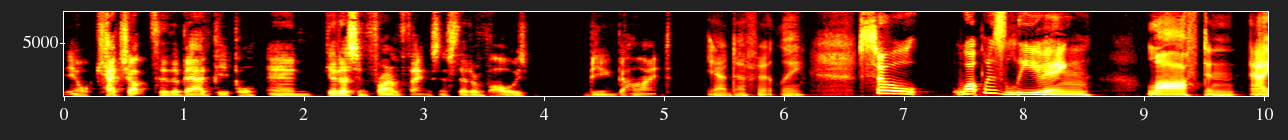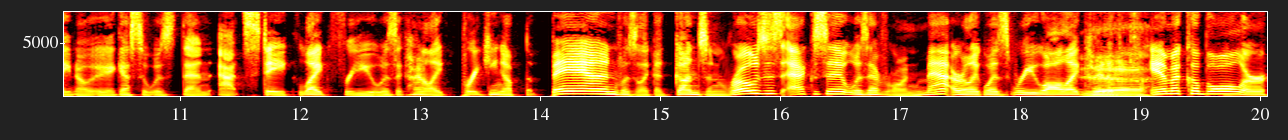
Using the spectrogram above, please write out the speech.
you know catch up to the bad people and get us in front of things instead of always being behind. Yeah definitely. So what was leaving L0pht and uh, you know i guess it was then at stake like for you was it kind of like breaking up the band was it like a guns and roses exit was everyone mad or like was were you all like kind yeah. of amicable or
